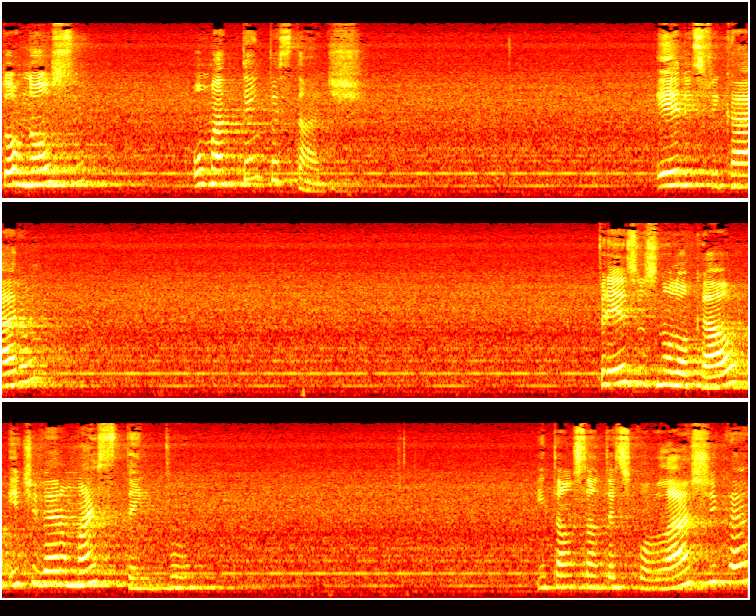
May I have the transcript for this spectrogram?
tornou-se uma tempestade. Eles ficaram presos no local e tiveram mais tempo. Então, Santa Escolástica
